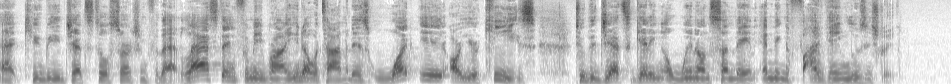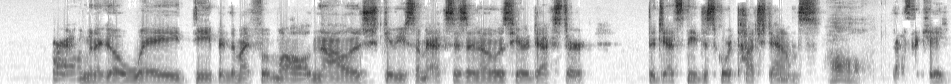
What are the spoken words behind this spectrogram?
at QB. Jets still searching for that. Last thing for me, Brian, you know what time it is. What is, are your keys to the Jets getting a win on Sunday and ending a five game losing streak? All right, I'm going to go way deep into my football knowledge, give you some X's and O's here, Dexter. The Jets need to score touchdowns. Oh. That's the key.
